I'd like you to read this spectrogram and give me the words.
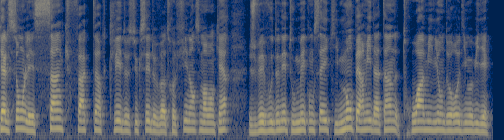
Quels sont les 5 facteurs clés de succès de votre financement bancaire? Je vais vous donner tous mes conseils qui m'ont permis d'atteindre 3 millions d'euros d'immobilier.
